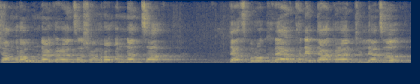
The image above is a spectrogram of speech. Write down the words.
शामराव उंडाळकरांचा शामराव अण्णांचा त्याचबरोबर खऱ्या अर्थाने त्या काळात जिल्ह्याचं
